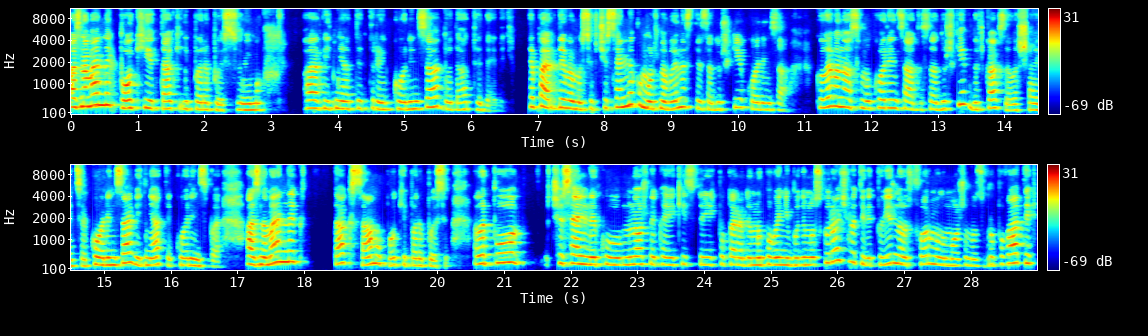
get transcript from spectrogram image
А знаменник поки так і переписуємо. А відняти 3 корінь за додати 9. Тепер дивимося, в чисельнику можна винести за дужки корінь за. Коли виносимо корінь за за дужки, в дужках залишається корінь за відняти корінь з Б. А знаменник так само поки переписуємо. Але по чисельнику множника, який стоїть попереду, ми повинні будемо скорочувати. Відповідно, формулу можемо згрупувати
